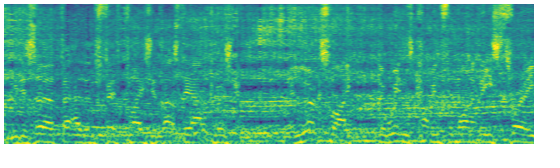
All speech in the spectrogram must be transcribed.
He deserved better than fifth place if that's the outcome. It looks like the win's coming from one of these three.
